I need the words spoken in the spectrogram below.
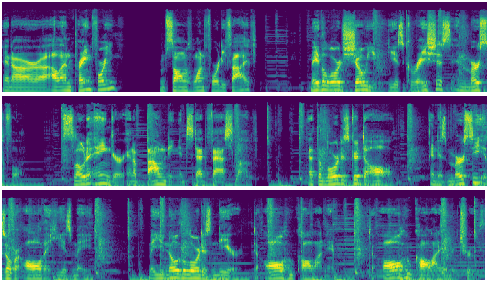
And our, uh, I'll end praying for you from Psalms 145. May the Lord show you he is gracious and merciful, slow to anger and abounding in steadfast love. That the Lord is good to all, and his mercy is over all that he has made. May you know the Lord is near to all who call on him, to all who call on him in truth.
